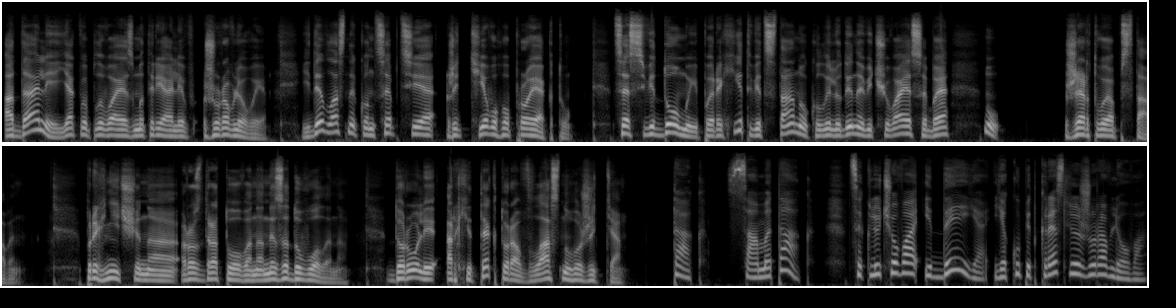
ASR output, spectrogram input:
А далі, як випливає з матеріалів Журавльової, йде, власне, концепція життєвого проекту. Це свідомий перехід від стану, коли людина відчуває себе, ну, жертвою обставин. Пригнічена, роздратована, незадоволена. До ролі архітектора власного життя. Так, саме так. Це ключова ідея, яку підкреслює Журавльова.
